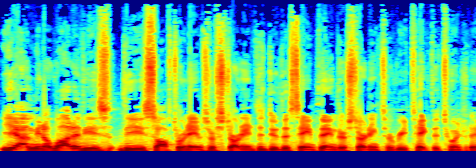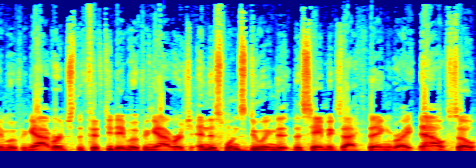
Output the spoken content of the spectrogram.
Yeah, I mean, a lot of these these software names are starting to do the same thing. They're starting to retake the 200 day moving average, the 50 day moving average, and this one's doing the, the same exact thing right now. So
